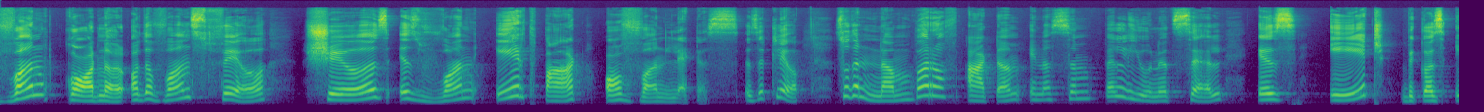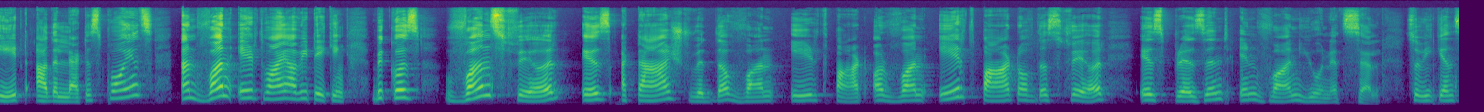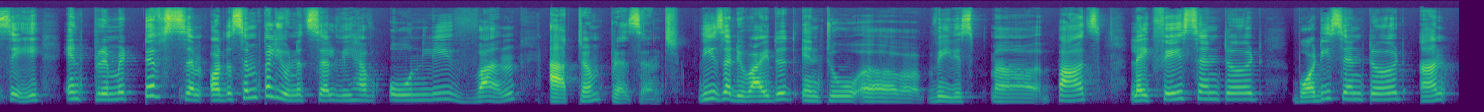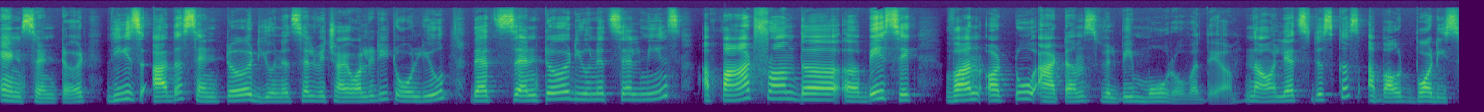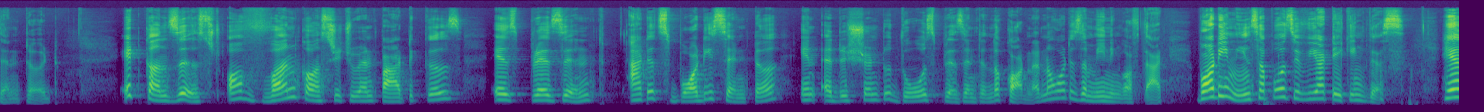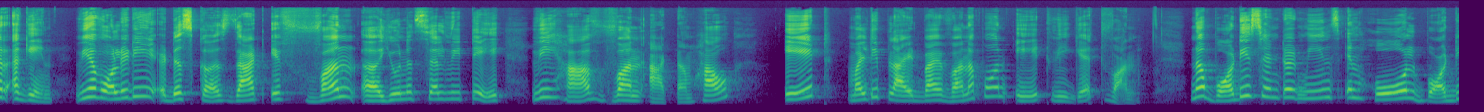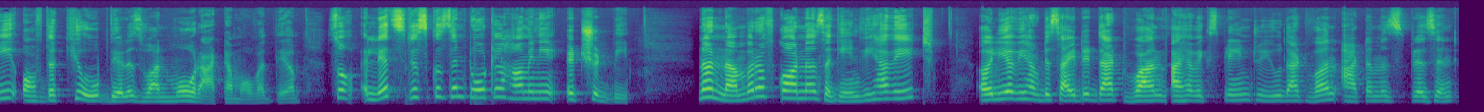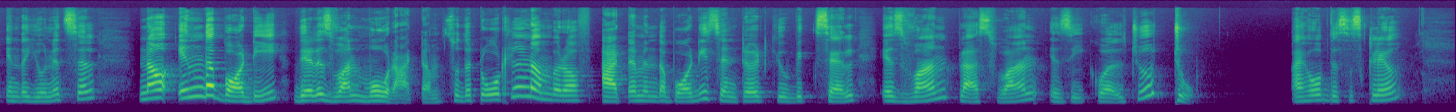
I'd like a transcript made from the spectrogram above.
one corner or the one sphere shares is one eighth part of one lattice. Is it clear? So, the number of atom in a simple unit cell is 8 because 8 are the lattice points and 1 eighth why are we taking? Because one sphere is attached with the 1 eighth part or 1 eighth part of the sphere is present in one unit cell. So, we can say in primitive or the simple unit cell we have only one atom present. These are divided into uh, various uh, parts like face centered, body centered and end centered. These are the centered unit cell which I already told you that centered unit cell means apart from the uh, basic one or two atoms will be more over there. Now, let us discuss about body centered. It consists of one constituent particles is present at its body center in addition to those present in the corner. Now, what is the meaning of that? Body means suppose if we are taking this. Here again, we have already discussed that if one uh, unit cell we take, we have one atom. How? 8 multiplied by 1 upon 8 we get 1. Now body centered means in whole body of the cube there is one more atom over there. So let's discuss in total how many it should be. Now number of corners again we have 8. Earlier we have decided that 1, I have explained to you that 1 atom is present in the unit cell now, in the body, there is one more atom. So, the total number of atom in the body centered cubic cell is 1 plus 1 is equal to 2. I hope this is clear.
